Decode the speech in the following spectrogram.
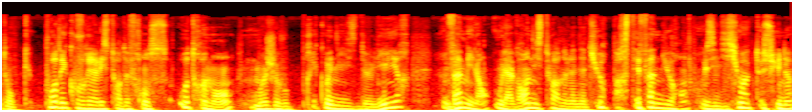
Donc, pour découvrir l'histoire de France autrement, moi je vous préconise de lire 20 000 ans ou la grande histoire de la nature par Stéphane Durand aux éditions Actes Sud.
